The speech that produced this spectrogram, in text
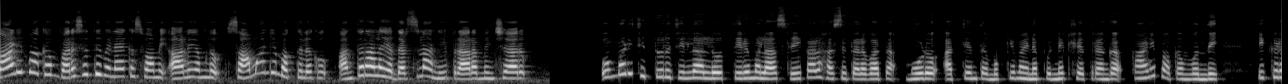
కాణిపాకం వరసిద్ధి వినాయక స్వామి ఆలయంలో సామాన్య భక్తులకు అంతరాలయ దర్శనాన్ని ప్రారంభించారు. ఉమ్మడి చిత్తూరు జిల్లాలో తిరుమల శ్రీకాళహస్తి తర్వాత మూడో అత్యంత ముఖ్యమైన పుణ్యక్షేత్రంగా కాణిపాకం ఉంది. ఇక్కడ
